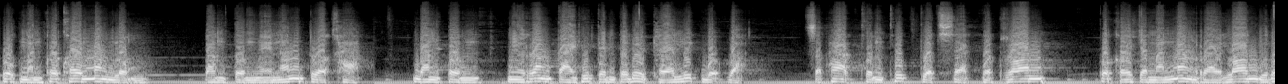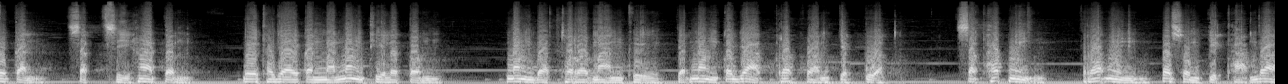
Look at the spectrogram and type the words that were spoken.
พวกมันค่อยๆนั่งลง บางตนในน้ำตัวขาด บางตนมีร่างกายที่เต็มไปด้วยแผลลึกเบอะหวะ สภาพทนทุกข์ปวดแสบปวดร้อน พวกเขาจะมานั่งรายล้อมอยู่ด้วยกัน สักสี่ห้าตน โดยทยอยกันมานั่งทีละตน นั่งแบบทรมานคือจะนั่งก็ยากเพราะความเจ็บปวด สักพักหนึ่ง พระหนึ่งก็ส่งจิตถามว่า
